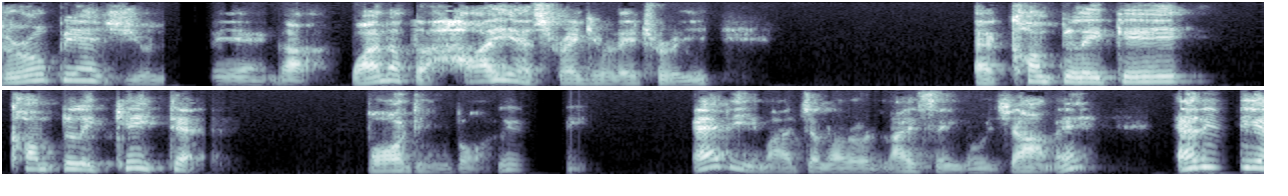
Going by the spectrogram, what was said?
European Union က one of the highest regulatory uh, complicate complicated body ပေါ့လေအဲ့ဒီမှာကျွန်တော်တို့ license ကိုရမယ်အဲ့ဒီက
